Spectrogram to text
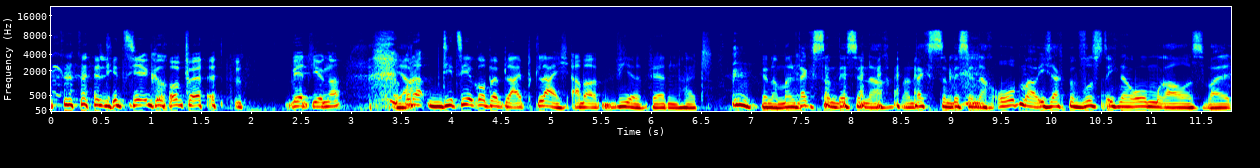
die Zielgruppe wird jünger. Ja. Oder die Zielgruppe bleibt gleich, aber wir werden halt. Genau, man wächst so ein bisschen nach, man wächst so ein bisschen nach oben, aber ich sage bewusst nicht nach oben raus, weil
